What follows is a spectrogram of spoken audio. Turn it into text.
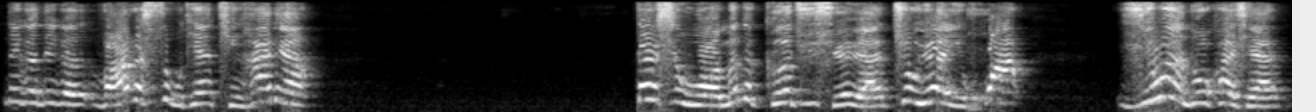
那个那个玩个四五天，挺嗨的呀。但是我们的格局学员就愿意花。一万多块钱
